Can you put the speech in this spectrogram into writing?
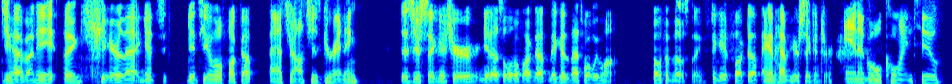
do you have anything here that gets gets you a little fucked up? Astronaut's just grinning. Does your signature get us a little fucked up? Because that's what we want. Both of those things to get fucked up and have your signature. And a gold coin too,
